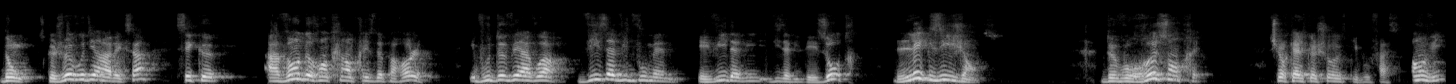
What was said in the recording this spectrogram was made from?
Donc, ce que je veux vous dire avec ça, c'est que avant de rentrer en prise de parole, vous devez avoir vis-à-vis de vous-même et vis-à-vis des autres l'exigence de vous recentrer sur quelque chose qui vous fasse envie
